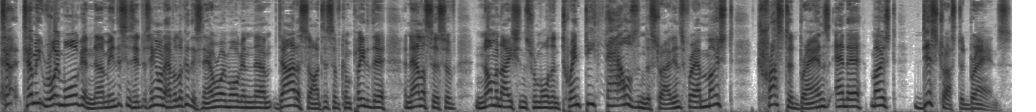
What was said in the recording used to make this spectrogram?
T- tell me, Roy Morgan. I mean, this is interesting. I want to have a look at this now. Roy Morgan, um, data scientists have completed their analysis of nominations from more than 20,000 Australians for our most trusted brands and our most distrusted brands.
